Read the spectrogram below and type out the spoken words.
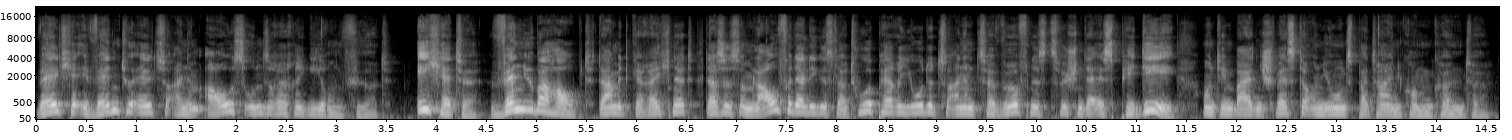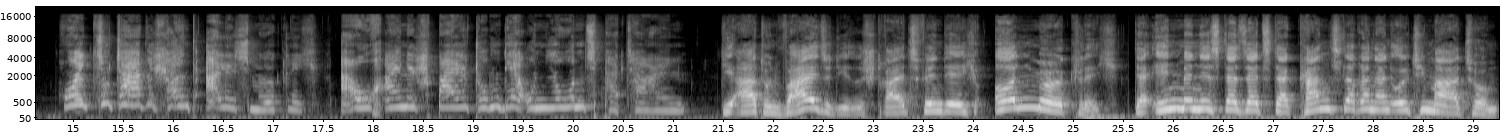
welcher eventuell zu einem Aus unserer Regierung führt. Ich hätte, wenn überhaupt, damit gerechnet, dass es im Laufe der Legislaturperiode zu einem Zerwürfnis zwischen der SPD und den beiden Schwesterunionsparteien kommen könnte. Heutzutage scheint alles möglich, auch eine Spaltung der Unionsparteien. Die Art und Weise dieses Streits finde ich unmöglich. Der Innenminister setzt der Kanzlerin ein Ultimatum.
